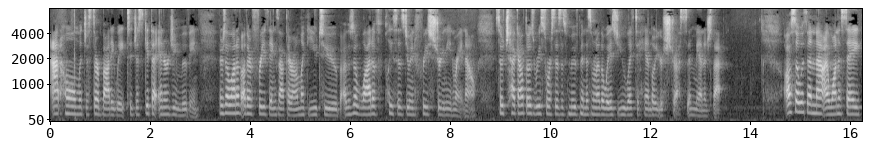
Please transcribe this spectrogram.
at home with just their body weight to just get that energy moving. There's a lot of other free things out there on like YouTube. There's a lot of places doing free streaming right now. So check out those resources if movement is one of the ways you like to handle your stress and manage that. Also, within that, I want to say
